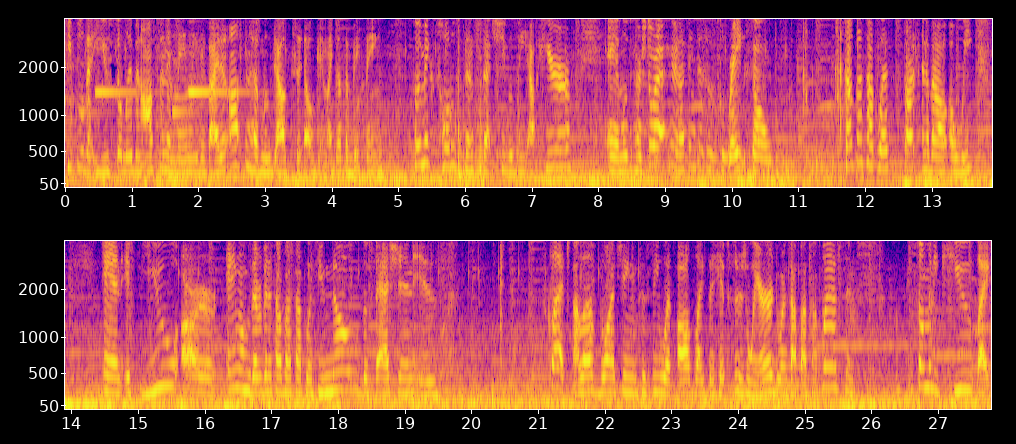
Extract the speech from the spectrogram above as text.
people that used to live in austin and mainly reside in austin have moved out to elgin. Like that's a big thing. So it makes total sense that she would be out here and moving her store out here and i think this is great. So south by southwest starts in about a week and if you are anyone who's ever been to South by Southwest, you know the fashion is it's clutch. I love watching to see what all like the hipsters wear during South by Southwest and so many cute like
